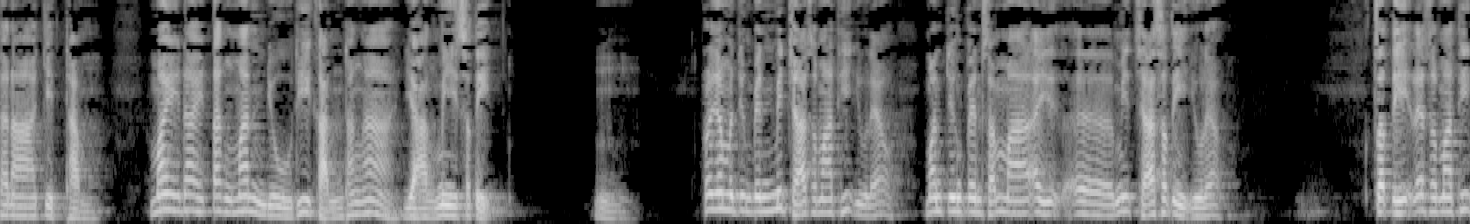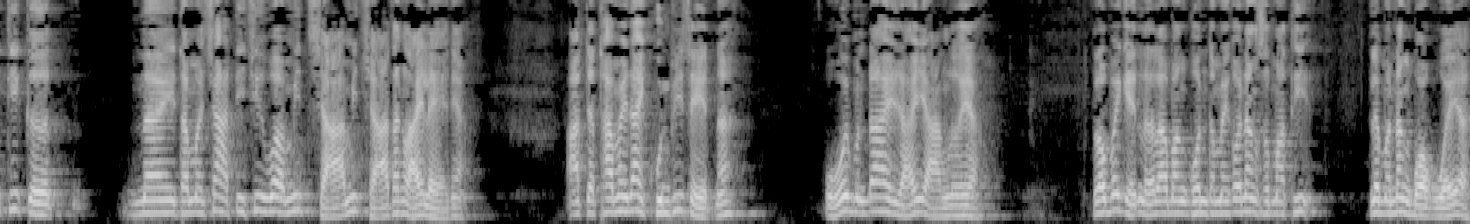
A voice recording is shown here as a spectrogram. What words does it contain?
ทนาจิตธรรม ไม่ได้ตั้งมั่นอยู่ที่ขันทั้งห้าอย่างมีสติ อืม เพราะฉะนั้นมันจึงเป็นมิจฉาสมาธิอยู่แล้ว มันจึงเป็นสัมมาไอเอ่อมิจฉาสติอยู่แล้ว สติและสมาธิที่เกิดในธรรมชาติที่ชื่อว่ามิจฉามิจฉาทั้งหลายแหล่เนี่ย อาจจะทำให้ได้คุณพิเศษนะ โอ้ยมันได้หลายอย่างเลยอะเราไม่เห็นเหรอเราบางคนทำไมเขานั่งสมาธิ แล้วมานั่งบอกหวยอะ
